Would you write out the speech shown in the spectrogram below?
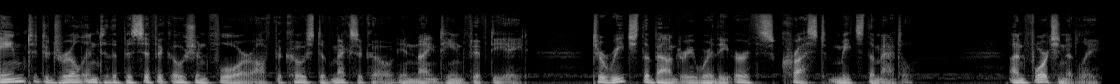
aimed to drill into the Pacific Ocean floor off the coast of Mexico in 1958 to reach the boundary where the Earth's crust meets the mantle. Unfortunately,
